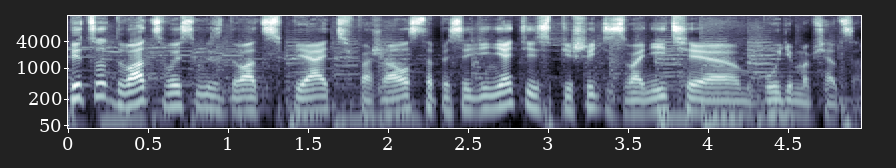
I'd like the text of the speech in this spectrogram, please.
520 80 25. Пожалуйста, присоединяйтесь, пишите, звоните, будем общаться.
